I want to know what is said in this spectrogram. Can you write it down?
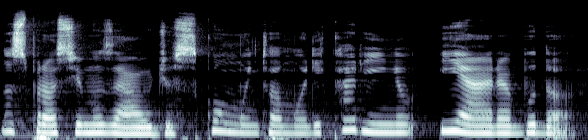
nos próximos áudios com muito amor e carinho, Yara Budó.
